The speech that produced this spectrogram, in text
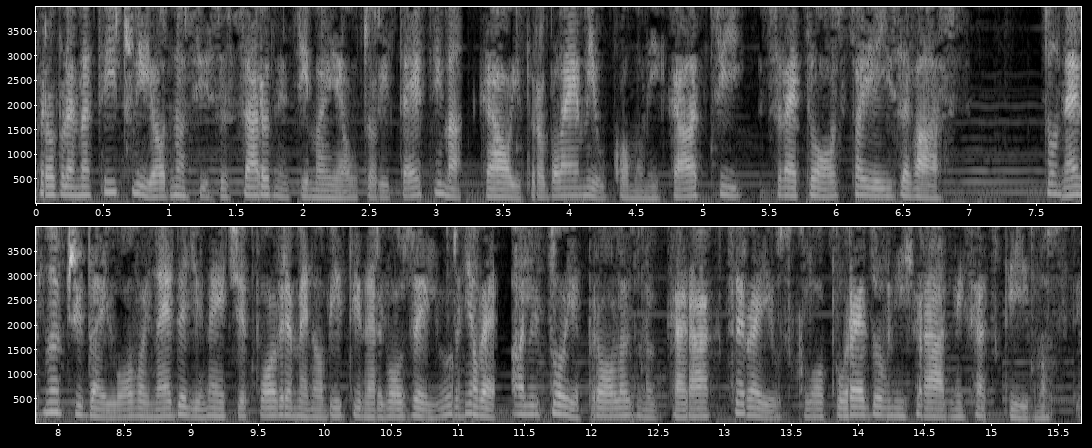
Problematični odnosi sa saradnicima i autoritetima, kao i problemi u komunikaciji, sve to ostaje iza vas. To ne znači da i u ovoj nedelji neće povremeno biti nervoze i urnjave, ali to je prolaznog karaktera i u sklopu redovnih radnih aktivnosti.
